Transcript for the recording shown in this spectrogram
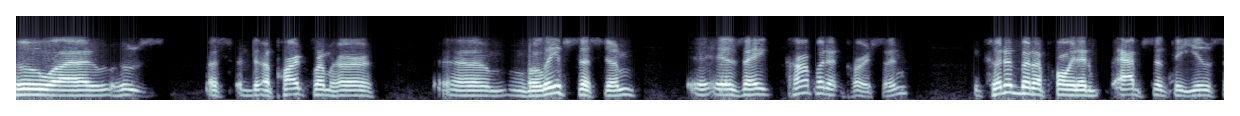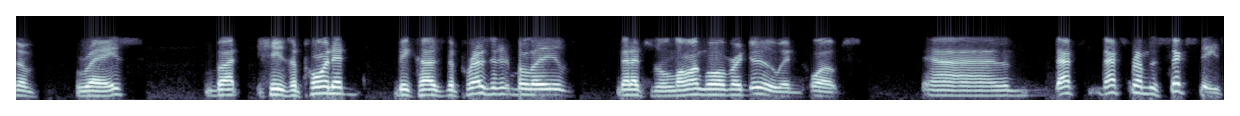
who uh, who's uh, apart from her um, belief system is a competent person. He could have been appointed absent the use of race, but she's appointed because the president believes that it's long overdue. In quotes, uh, that's that's from the '60s.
